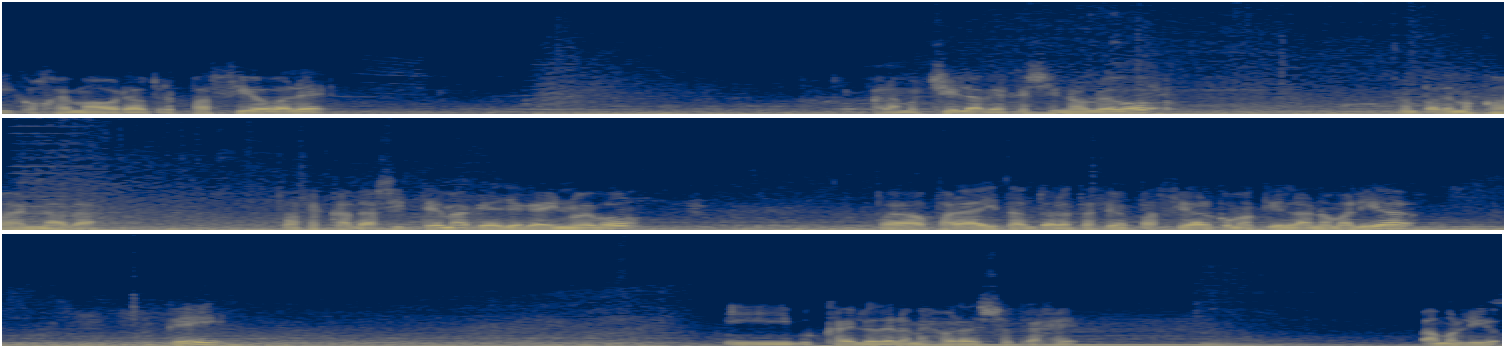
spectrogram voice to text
Aquí cogemos ahora otro espacio, ¿vale? Para la mochila, que es que si no luego no podemos coger nada. Entonces cada sistema que lleguéis nuevo, pues os paráis tanto en la estación espacial como aquí en la anomalía. Ok. Y buscáis lo de la mejora de su traje. Vamos, lío.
